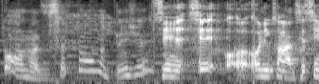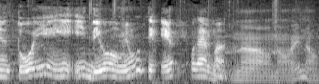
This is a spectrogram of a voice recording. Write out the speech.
toma, você toma, não tem jeito. Você, você, ô, ô Nixon, você sentou e, e deu ao mesmo tempo, né, mano? Não, não, aí não.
